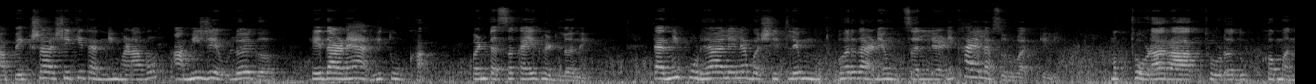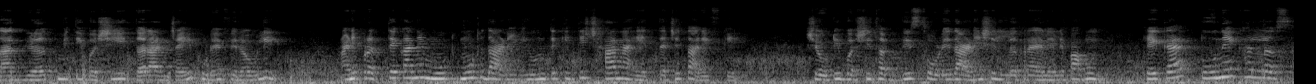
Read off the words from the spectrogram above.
अपेक्षा अशी की त्यांनी म्हणावं आम्ही जेवलोय ग. हे दाणे आधी तू खा. पण तसं काही घडलं नाही. त्यांनी पुढे आलेल्या बशीतले मुठभर दाणे उचलले आणि खायला सुरुवात केली. मग थोडा राग थोडं दुःख मनात गिळत मी ती बशी इतरांच्याही पुढे फिरवली आणि प्रत्येकाने मूठमूठ दाणे घेऊन ते किती छान आहेत त्याची तारीफ केली. शेवटी बशीत अगदीच थोडे दाणे शिल्लक राहिलेले पाहून हे काय? तू नाही खाल्लंस?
